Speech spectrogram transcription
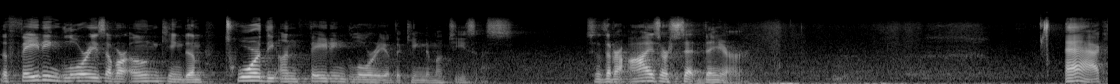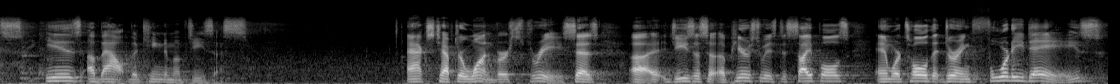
the fading glories of our own kingdom toward the unfading glory of the kingdom of Jesus, so that our eyes are set there. Acts is about the kingdom of Jesus. Acts chapter 1, verse 3 says, uh, Jesus appears to his disciples, and we're told that during 40 days,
